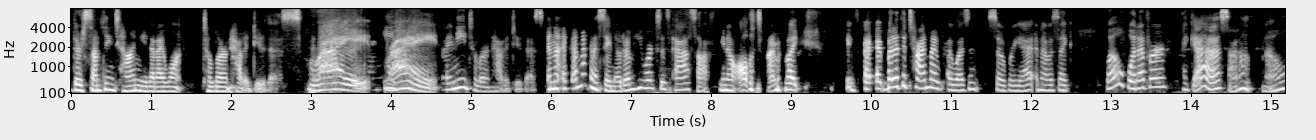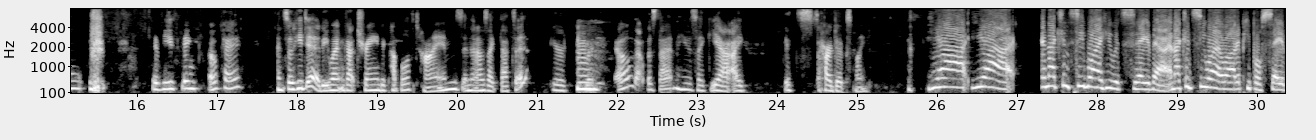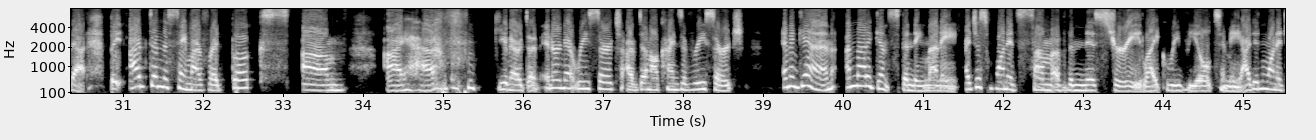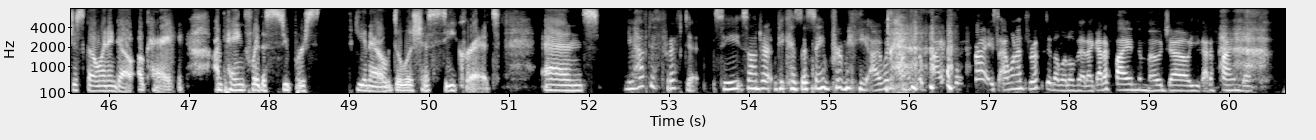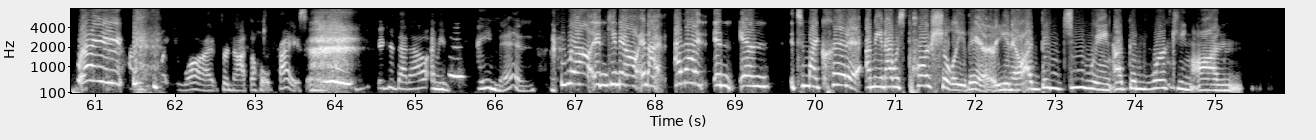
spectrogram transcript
there's something telling me that I want to learn how to do this. right right I need to learn how to do this. And I, I'm not going to say no to him. He works his ass off, you know, all the time. I'm like, if, I, I- but at the time I, I wasn't sober yet. And I was like, well, whatever, I guess. I don't know. if you think, okay. And so he did. He went and got trained a couple of times. And then I was like, that's it? You're Mm. go? That was that? And he was like, yeah, I, it's hard to explain. Yeah, yeah. And I can see why he would say that. And I can see why a lot of people say that. But I've done the same. I've read books. Um, I have, you know, done internet research. I've done all kinds of research. And again, I'm not against spending money. I just wanted some of the mystery like revealed to me. I didn't want to just go in and go, okay, I'm paying for the super, you know, delicious secret. And You have to thrift it. See, Sondra, because the same for me. I would buy I want to thrift it a little bit. I got to find the mojo. You got to find the right. what you want for not the whole price. And you figured that out. I mean, amen. well, and you know, and I and I and and to my credit, I mean, I was partially there. You know, I've been doing, I've been working on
